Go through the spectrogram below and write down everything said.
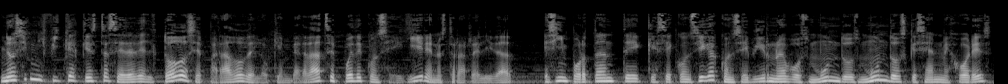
no significa que ésta se dé del todo separado de lo que en verdad se puede conseguir en nuestra realidad. Es importante que se consiga concebir nuevos mundos, mundos que sean mejores,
